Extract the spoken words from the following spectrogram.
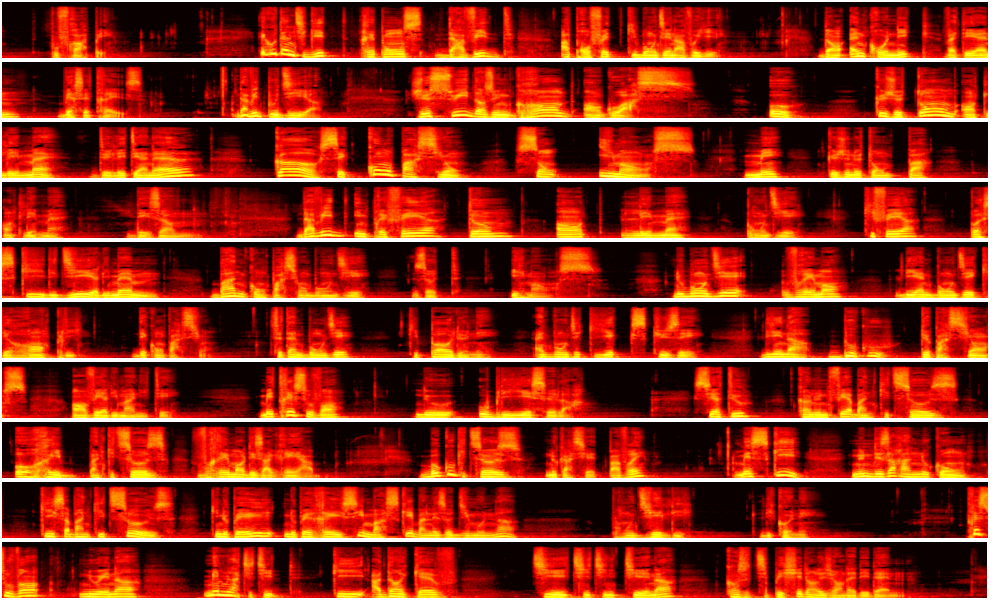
pour frapper. Écoutez un petit réponse David à prophète qui bondier n'a voyé. Dans 1 Chronique 21, verset 13. David pour dire, je suis dans une grande angoisse. Oh, que je tombe entre les mains de l'Éternel, car ses compassions sont immenses, mais que je ne tombe pas entre les mains des hommes. David, il préfère tomber entre les mains bondier, qui fait parce qu'il dit à lui-même, bonne compassion bondier, vraiment, il y a un bon Dieu qui remplit des compassions. C'est un bon Dieu qui pardonne, un bon Dieu qui excuse. Il y en a beaucoup de patience envers l'humanité. Mais très souvent, nous oublions cela. Surtout quand nous faisons une petite chose horrible, une petite chose vraiment désagréable. Beaucoup de choses nous cassent, pas vrai? Mais ce qui nous désire nous compte, qui sa ban choses, qui nous peut, nous peut réussir masquer dans les autres là, bon Dieu li, li connaît. Très souvent, nous avons même l'attitude qui Adam et Kev ti ti quand tu péché dans les jardins d'Éden.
